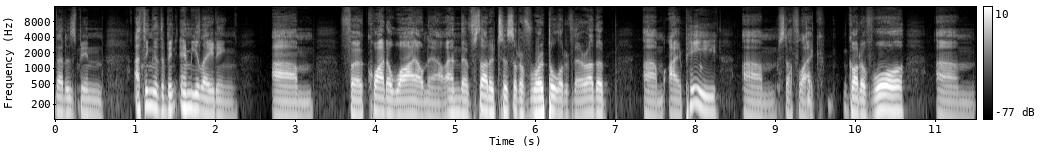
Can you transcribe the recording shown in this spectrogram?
that has been I think that they've been emulating um, for quite a while now, and they've started to sort of rope a lot of their other um, IP um, stuff like God of War um,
